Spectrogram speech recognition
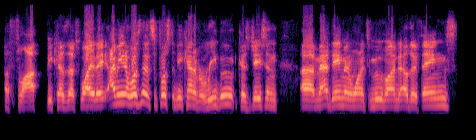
a flop because that's why they. I mean, it wasn't supposed to be kind of a reboot because Jason uh, Matt Damon wanted to move on to other things,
